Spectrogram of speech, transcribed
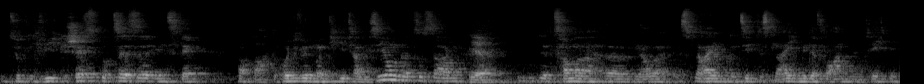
bezüglich wie ich Geschäftsprozesse ins Web verbrachte. Heute würde man Digitalisierung dazu sagen. Ja. Jetzt haben wir, äh, ja, aber es war im Prinzip das gleiche mit der vorhandenen Technik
